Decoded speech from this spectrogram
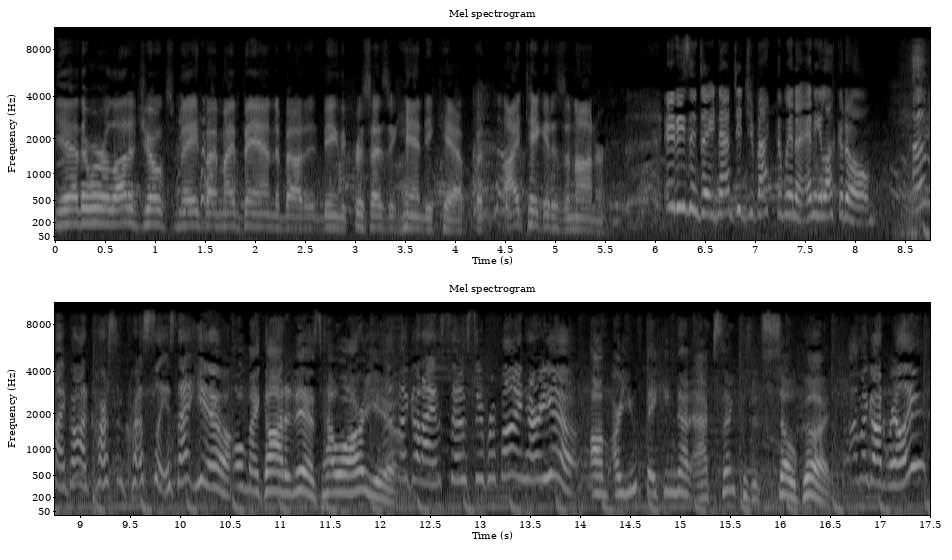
Yeah, there were a lot of jokes made by my band about it being the Chris Isaak handicap, but I take it as an honor. It is indeed. Now, did you back the winner? Any luck at all? Oh my God, Carson Kressley, is that you? Oh my God, it is. How are you? Oh my God, I am so super fine. How are you? Um, are you faking that accent? Because it's so good. Oh my God, really?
